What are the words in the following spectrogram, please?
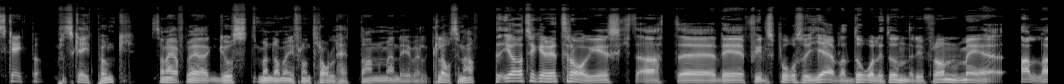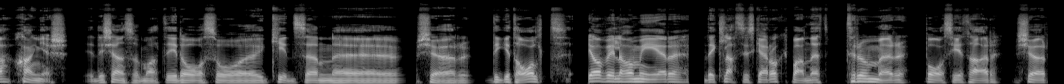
Skatepunk. skatepunk. Sen har jag haft med Gust, men de är ju från Trollhättan, men det är väl close enough. Jag tycker det är tragiskt att eh, det fylls på så jävla dåligt underifrån med alla genrer. Det känns som att idag så kidsen eh, kör digitalt. Jag vill ha mer det klassiska rockbandet. Trummor, bas, gitarr, kör.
